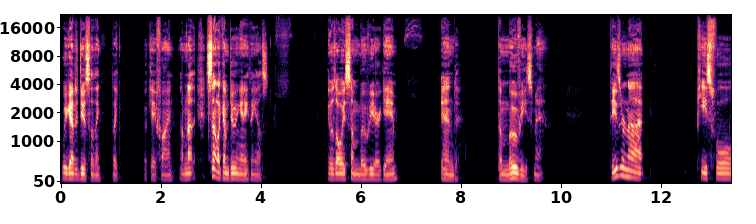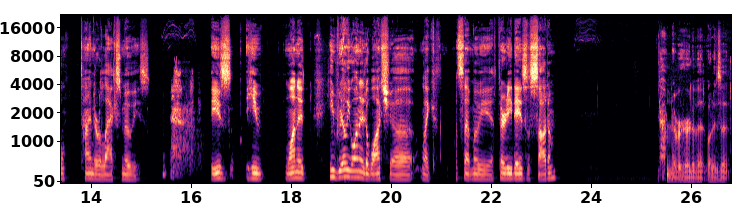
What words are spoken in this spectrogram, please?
"We got to do something." Like, okay, fine. I'm not. It's not like I'm doing anything else. It was always some movie or game, and the movies, man. These are not peaceful, time to relax movies. These he wanted he really wanted to watch uh like what's that movie? Thirty Days of Sodom. I've never heard of it. What is it?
